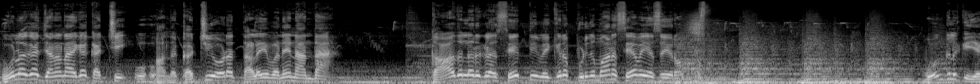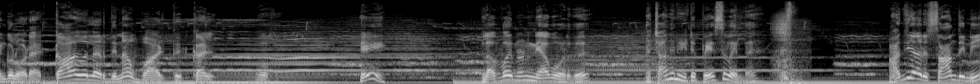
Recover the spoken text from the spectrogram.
உலக ஜனநாயக கட்சி. ஓஹோ. அந்த கட்சியோட தலைவனே நான் தான். காதலர்களை சேர்த்து வைக்கிற புனிதமான சேவையை செய்யறோம் உங்களுக்கு எங்களோட காதலர் தின வாழ்த்துக்கள். ஓ ஏய் லவ்வர்னு ஞாபகம் வருது. நான் சாந்தினி கிட்ட பேசவே இல்லை. அது யாரு சாந்தினி?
